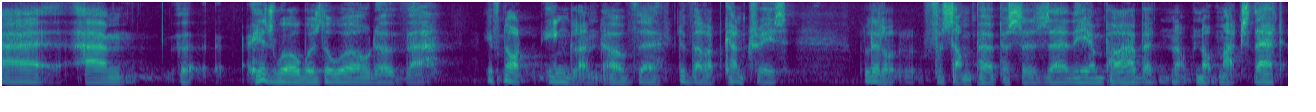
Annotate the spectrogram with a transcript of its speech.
uh, uh um, his world was the world of uh, if not England, of the developed countries. Little, for some purposes, uh, the empire, but not, not much that.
